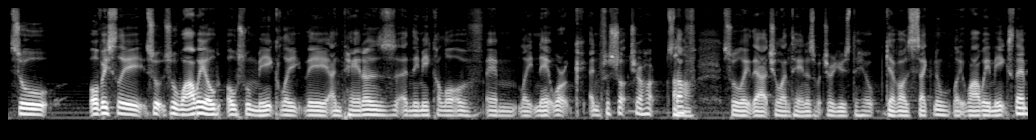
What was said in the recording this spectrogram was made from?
So obviously, so so Huawei also make like the antennas, and they make a lot of um, like network infrastructure stuff. Uh-huh. So like the actual antennas, which are used to help give us signal, like Huawei makes them,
